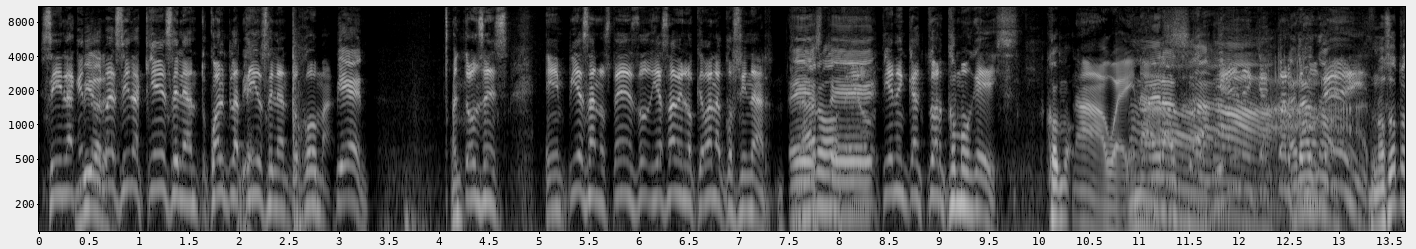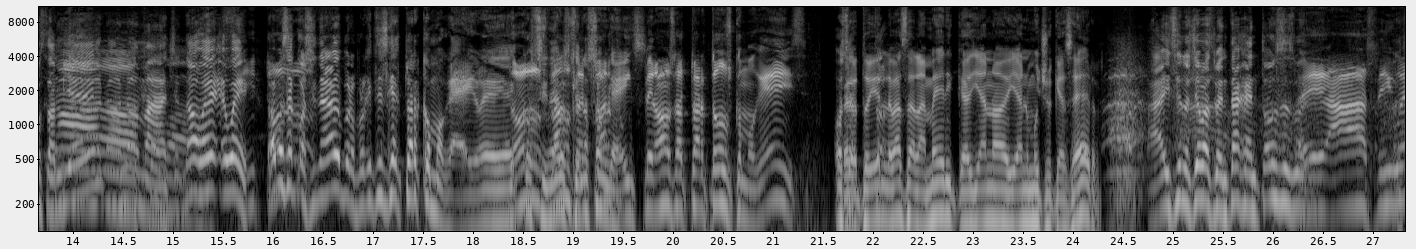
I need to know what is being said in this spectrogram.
Sí, la gente nos va a decir a quién se le antojó, cuál platillo se le antojó más. Bien. Entonces, empiezan ustedes dos, ya saben lo que van a cocinar. Claro. Este- Pero tienen que actuar como gays. Como... No, güey, no. Eras- Tienen que actuar eras como no. gays. Nosotros también. No, no, no manches. No, güey, eh, güey. Vamos a cocinar algo, pero ¿por qué tienes que actuar como gay, güey? Cocineros que no son actuar- gays. Pero vamos a actuar todos como gays. O sea, tú ya le vas a la América, ya no, ya no hay mucho que hacer. Ahí sí nos llevas ventaja entonces, güey. Eh, ah, sí, güey.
